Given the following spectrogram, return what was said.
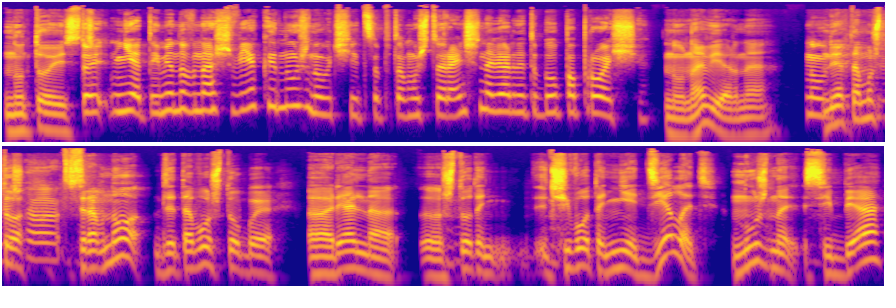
Ну, то есть, То- нет, именно в наш век и нужно учиться, потому что раньше, наверное, это было попроще. ну, наверное. Ну, Ну, я к тому, что все равно для того, чтобы реально э, что-то, чего-то не делать, нужно себя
